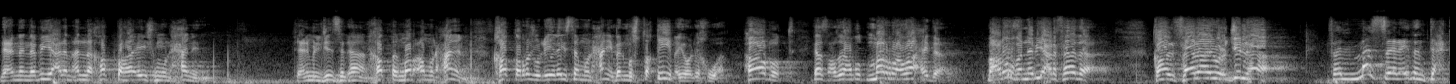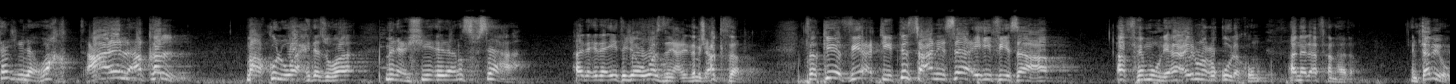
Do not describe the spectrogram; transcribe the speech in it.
لأن النبي يعلم أن خطها إيش؟ منحن في علم الجنس الآن خط المرأة منحن خط الرجل إيه؟ ليس منحني بل مستقيم أيها الإخوة. هابط يصعد يهبط مرة واحدة. معروف النبي يعرف هذا. قال فلا يعجلها. فالمسألة إذا تحتاج إلى وقت على الأقل مع كل واحدة زهاء من عشرين إلى نصف ساعة. هذا إذا إيه؟ تجاوزنا يعني إذا مش أكثر. فكيف يأتي تسع نسائه في ساعة؟ أفهموني أعيرون عقولكم. أنا لا أفهم هذا. انتبهوا.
